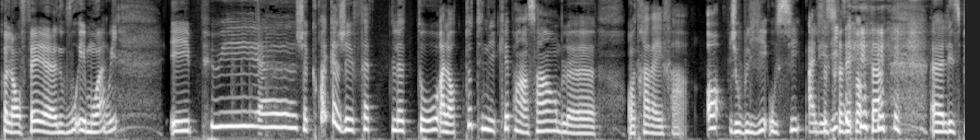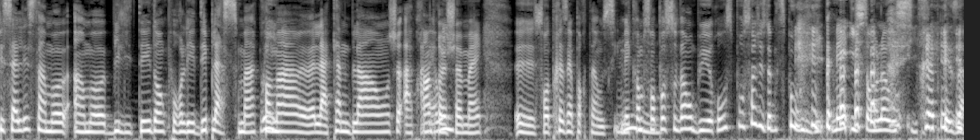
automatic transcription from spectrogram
que l'on fait, euh, vous et moi. Oui. Et puis, euh, je crois que j'ai fait le tour. Alors, toute une équipe ensemble, euh, on travaille fort. Oh, j'ai oublié aussi, c'est très important, euh, les spécialistes en, mo- en mobilité, donc pour les déplacements, Oui. comment euh, la canne blanche, apprendre Ah ben un chemin, euh, sont très importants aussi. Mais comme ils Mm. sont pas souvent au bureau, c'est pour ça que je les ai un petit peu oubliés. Mais ils sont là aussi. très présents.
